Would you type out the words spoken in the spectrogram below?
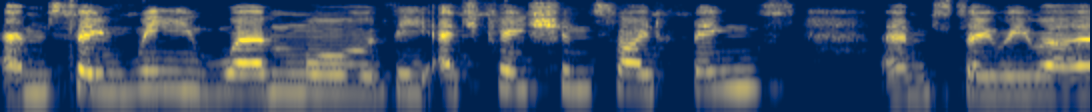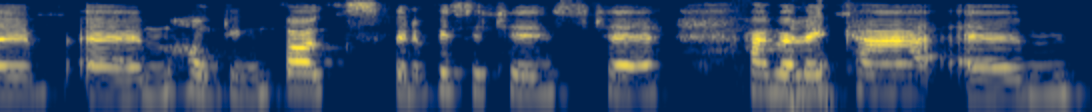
Yeah. Um, so we were more the education side of things. Um, so we were um, holding bugs for the visitors to have a look at. Um,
